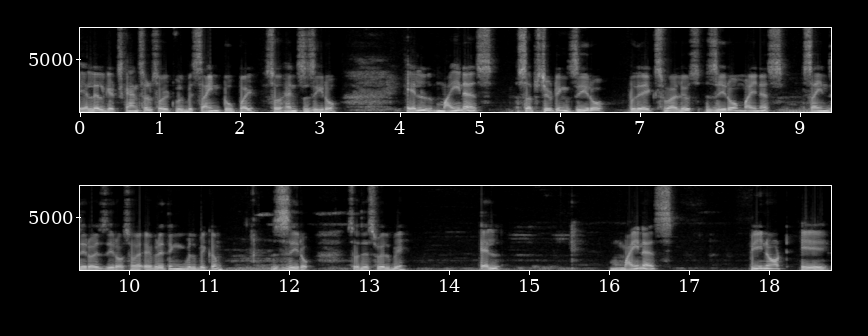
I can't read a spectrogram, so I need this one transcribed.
LL gets cancelled so it will be sine 2 pi so hence 0 L minus substituting 0 to the x values 0 minus sine 0 is 0 so everything will become 0 so this will be L minus P naught A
